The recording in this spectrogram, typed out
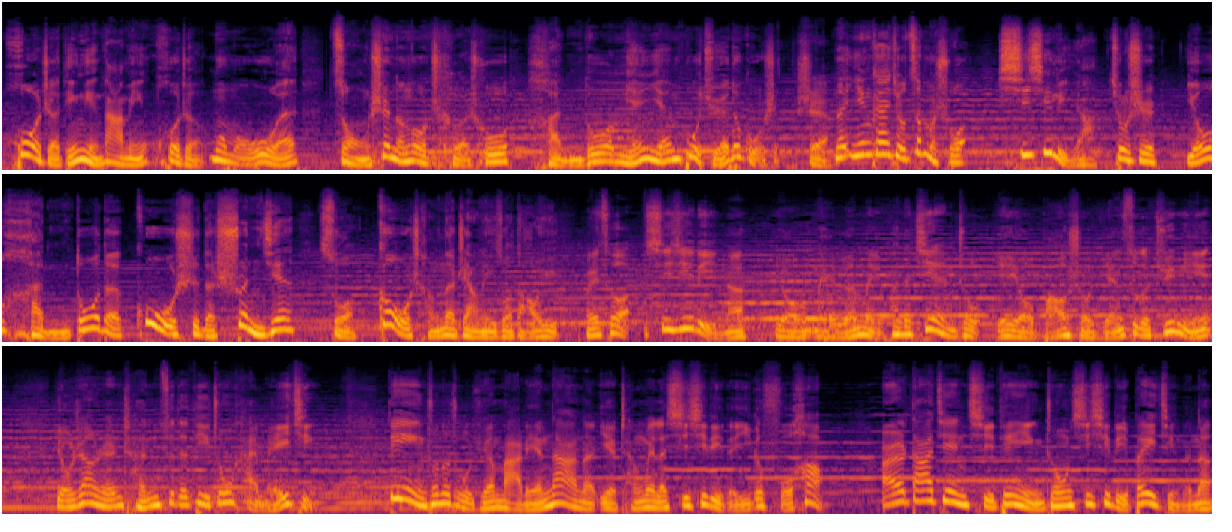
或者鼎鼎大名，或者默默无闻，总是能够扯出很多绵延不绝的故事。是，那应该就这么说，西西里啊，就是有很多的故事的瞬间所构成的这样的一座岛屿。没错，西西里呢，有美轮美奂的建筑，也有保守严肃的居民，有让人沉醉的地中海美景。电影中的主角马莲娜呢，也成为了西西里的一个符号。而搭建起电影中西西里背景的呢，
